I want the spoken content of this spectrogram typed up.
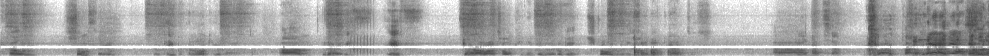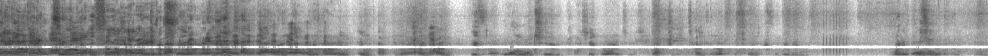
become something that people can argue about. Um, you know, if, if J.R.R. Tolkien had been a little bit stronger with his female characters, We um, had some. well, that, Yeah, yeah, so they invented one for the falling around Hobbit. background. that would have, that would have had an impact, you know. And, and if one or two classic writers had actually taken up the torch for women when it was all men,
